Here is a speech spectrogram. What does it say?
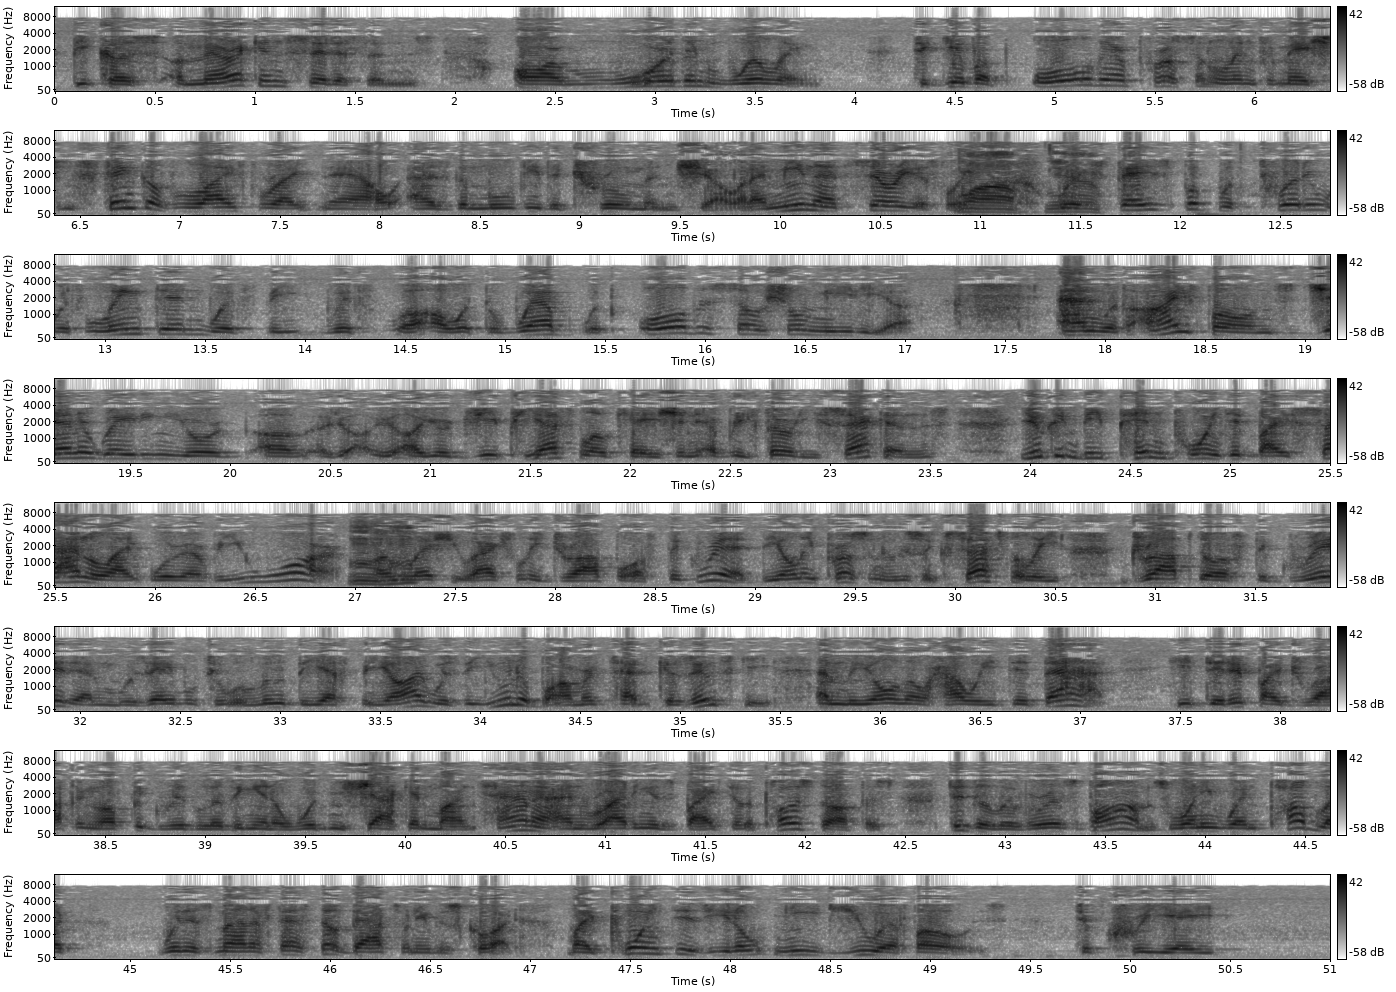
because American citizens are more than willing to give up all their personal information. Think of life right now as the movie The Truman Show, and I mean that seriously. Wow, yeah. With Facebook, with Twitter, with LinkedIn, with the with uh, with the web, with all the social media, and with iPhones generating your uh, uh, your GPS location every 30 seconds, you can be pinpointed by satellite wherever you are, Mhm. unless you actually drop off the grid. The only person who successfully dropped off the grid and was able to elude the FBI was the Unabomber Ted Kaczynski, and we all know how he did that. He did it by dropping off the grid, living in a wooden shack in Montana, and riding his bike to the post office to deliver his bombs. When he went public with his manifesto, that's when he was caught. My point is, you don't need UFOs to create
